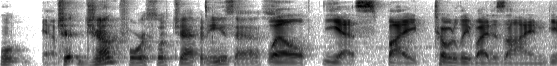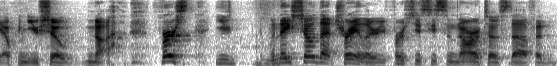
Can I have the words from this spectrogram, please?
Well, Yeah. J- Jump Force looked Japanese ass. Well, yes, by totally by design. Yeah, when you show not first you when they showed that trailer, you- first you see some Naruto stuff, and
